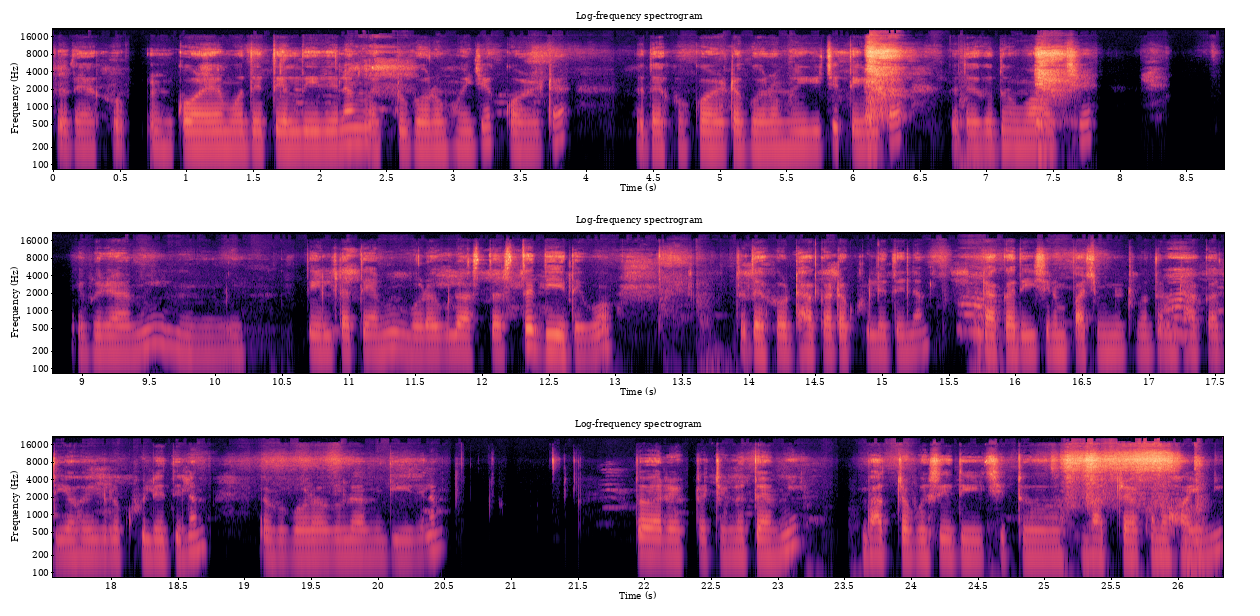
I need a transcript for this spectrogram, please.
তো দেখো কড়াইয়ের মধ্যে তেল দিয়ে দিলাম, একটু গরম হয়ে যাক কড়াইটা। তো দেখো, কড়াইটা গরম হয়ে গেছে তেলটা। তো দেখো, ধোঁয়া হচ্ছে। এবারে আমি তেলটাতে আমি বড়াগুলো আস্তে আস্তে দিয়ে দেবো। তো দেখো, ঢাকাটা খুলে দিলাম। ঢাকা দিয়েছিলাম পাঁচ মিনিট মতন ঢাকা দেওয়া হয়ে গেলো, খুলে দিলাম। এবার বড়াগুলো আমি দিয়ে দিলাম। তো আর একটা চুলোতে আমি ভাতটা বসিয়ে দিয়েছি, তো ভাতটা এখনও হয়নি।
